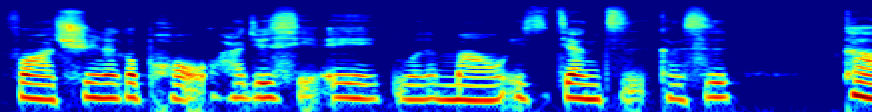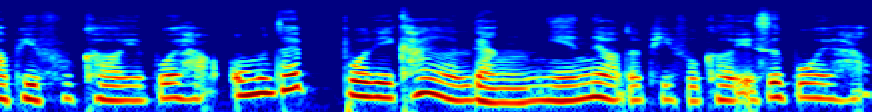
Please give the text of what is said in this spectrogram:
发去那个 po，他就写：诶，我的猫一直这样子，可是看了皮肤科也不会好。我们在玻璃看了两年了的皮肤科也是不会好，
